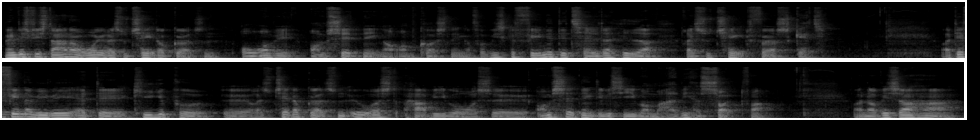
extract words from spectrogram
Men hvis vi starter over i resultatopgørelsen, over ved omsætning og omkostninger, for vi skal finde det tal, der hedder resultat før skat. Og det finder vi ved at øh, kigge på øh, resultatopgørelsen. Øverst har vi vores øh, omsætning, det vil sige, hvor meget vi har solgt fra. Og når vi så har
